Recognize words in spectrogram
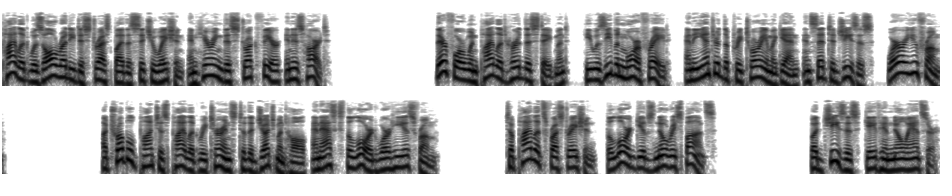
Pilate was already distressed by the situation, and hearing this struck fear in his heart. Therefore, when Pilate heard this statement, he was even more afraid, and he entered the praetorium again and said to Jesus, Where are you from? A troubled Pontius Pilate returns to the judgment hall and asks the Lord where he is from. To Pilate's frustration, the Lord gives no response. But Jesus gave him no answer.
